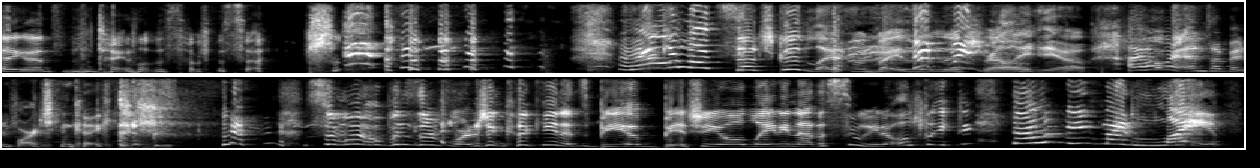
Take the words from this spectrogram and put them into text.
I think that's the title of this episode. we give out such good life advice in this show. really do. I hope it ends up in fortune cookies. Someone opens their fortune cookie and it's be a bitchy old lady, not a sweet old lady. That would make my life.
